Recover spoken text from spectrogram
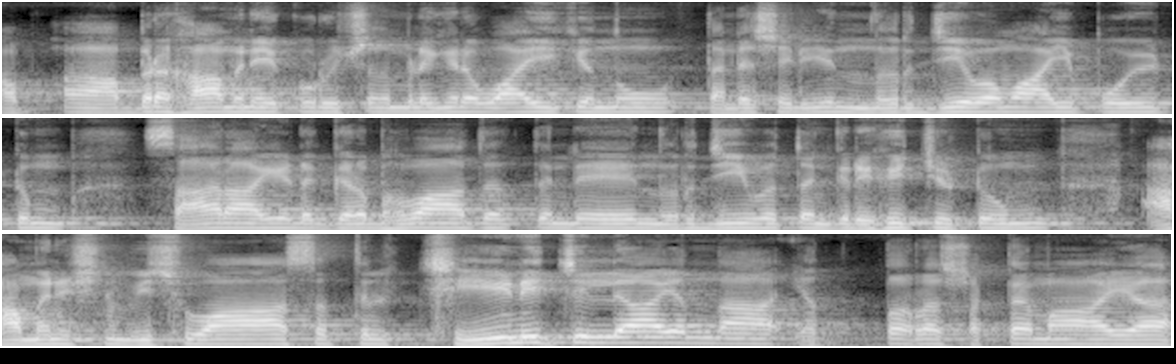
അബ്- അബ്രഹാമിനെ കുറിച്ച് നമ്മളിങ്ങനെ വായിക്കുന്നു. തന്റെ ശരീരം നിർജീവമായി പോയിട്ടും സാറായിയുടെ ഗർഭപാതത്തിന്റെ നിർജീവത്വം ഗ്രഹിച്ചിട്ടും ആ മനുഷ്യൻ വിശ്വാസത്തിൽ ക്ഷീണിച്ചില്ല എന്ന എത്ര ശക്തമായ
